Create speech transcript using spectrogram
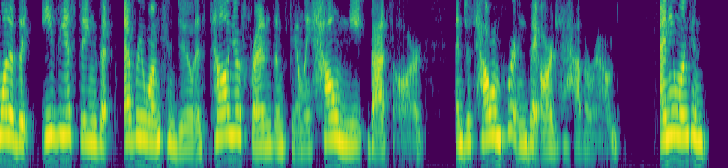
one of the easiest things that everyone can do is tell your friends and family how neat bats are and just how important they are to have around. Anyone can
